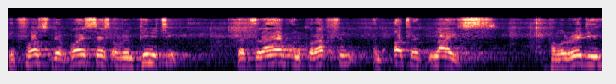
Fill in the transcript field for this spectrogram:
the, force, the voices of impunity that thrive on corruption and outright lies, have already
